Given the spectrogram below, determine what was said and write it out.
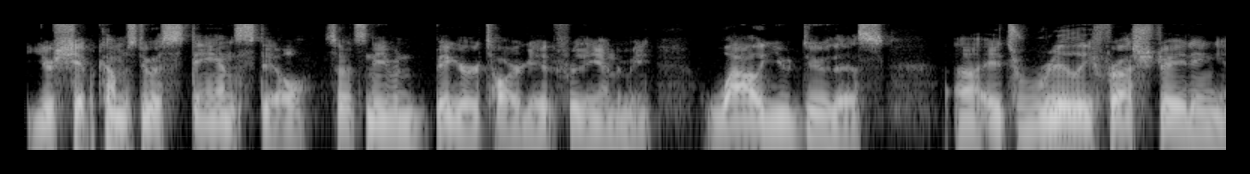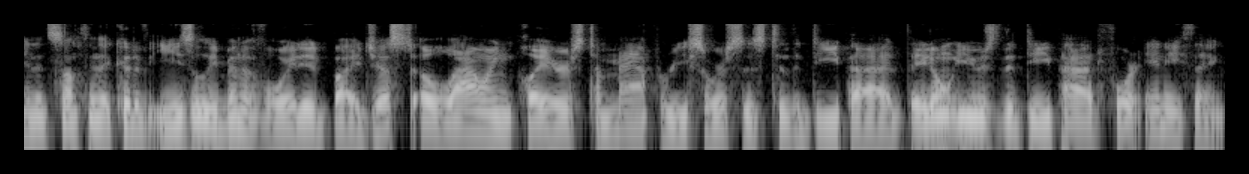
your ship comes to a standstill so it's an even bigger target for the enemy while you do this uh, it's really frustrating, and it's something that could have easily been avoided by just allowing players to map resources to the D pad. They don't use the D pad for anything.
